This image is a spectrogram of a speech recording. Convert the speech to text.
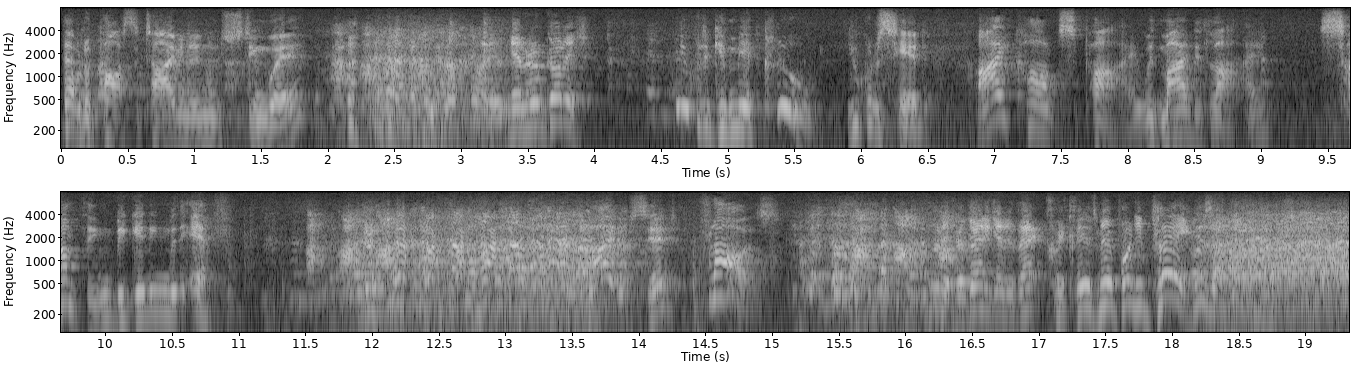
That would have passed the time in an interesting way. Well, you'd never have got it. You could have given me a clue. You could have said, I can't spy with my little eye something beginning with F. and I'd have said flowers. Well, if you're going to get it that quickly, there's no point in playing, is there?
